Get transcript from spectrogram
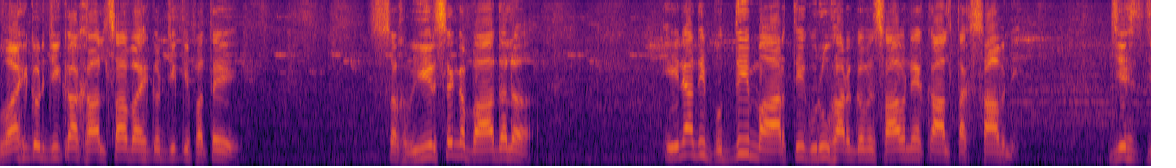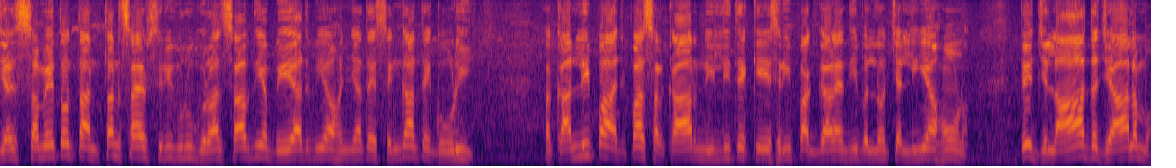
ਵਾਹਿਗੁਰੂ ਜੀ ਕਾ ਖਾਲਸਾ, ਵਾਹਿਗੁਰੂ ਜੀ ਕੀ ਫਤਿਹ। ਸੁਖਬੀਰ ਸਿੰਘ ਬਾਦਲ, ਇਹਨਾਂ ਦੀ ਬੁੱਧੀ ਮਾਰਤੀ ਗੁਰੂ ਹਰਗੋਬਿੰਦ ਸਾਹਿਬ ਨੇ, ਅਕਾਲ ਤਖਤ ਸਾਹਿਬ ਨੇ। ਜਿਸ ਜਿਸ ਸਮੇਂ ਤੋਂ ਧੰਨ ਧੰਨ ਸਾਹਿਬ ਸ੍ਰੀ ਗੁਰੂ ਗ੍ਰੰਥ ਸਾਹਿਬ ਦੀਆਂ ਬੇਅਦਬੀਆਂ ਹੋਈਆਂ ਤੇ ਸਿੰਘਾਂ ਤੇ ਗੋਲੀ, ਅਕਾਲੀ ਭਾਜਪਾ ਸਰਕਾਰ ਨੀਲੀ ਤੇ ਕੇਸਰੀ ਪੱਗ ਵਾਲਿਆਂ ਦੀ ਵੱਲੋਂ ਚੱਲੀਆਂ ਹੋਣ ਤੇ ਜਲਾਦ ਜ਼ਾਲਮ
